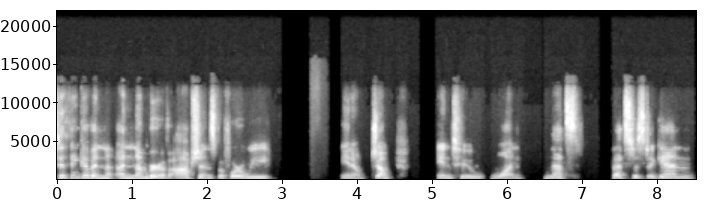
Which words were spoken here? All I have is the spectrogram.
to think of a, a number of options before we you know jump into one. And that's that's just again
